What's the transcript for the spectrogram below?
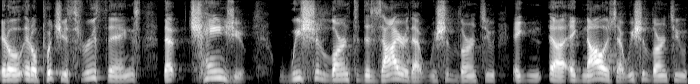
it'll, it'll put you through things that change you we should learn to desire that. We should learn to uh, acknowledge that. We should learn to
